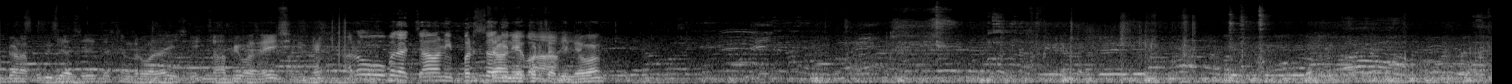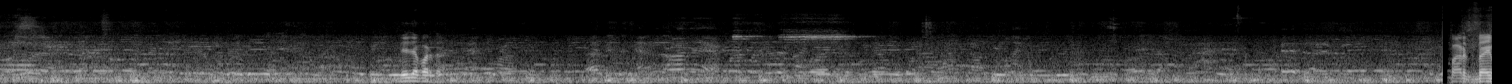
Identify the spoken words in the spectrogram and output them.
બગડાણા પૂરી ગયા છે દર્શન કરવા જઈએ છીએ ચા પીવા છીએ અમે હાલો બધા ચાની પરસાદી પરસાદી લેવા. દેજા પડતા. પાર્થભાઈ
